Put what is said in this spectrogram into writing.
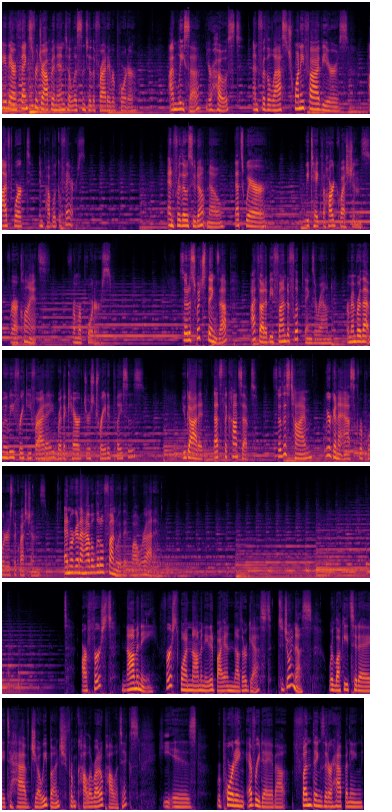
Hey there, thanks for dropping in to listen to the Friday Reporter. I'm Lisa, your host, and for the last 25 years, I've worked in public affairs. And for those who don't know, that's where we take the hard questions for our clients from reporters. So, to switch things up, I thought it'd be fun to flip things around. Remember that movie Freaky Friday where the characters traded places? You got it. That's the concept. So this time, we're going to ask reporters the questions, and we're going to have a little fun with it while we're at it. Our first nominee, first one nominated by another guest to join us. We're lucky today to have Joey Bunch from Colorado Politics. He is reporting every day about fun things that are happening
